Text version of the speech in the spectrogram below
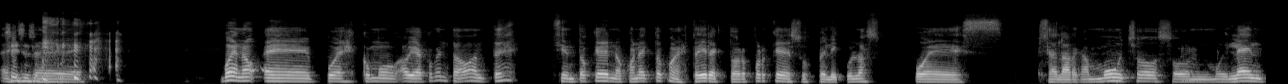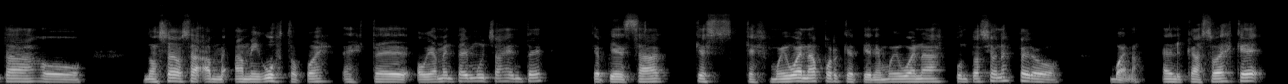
Sí, sí, sí. Este, bueno, eh, pues como había comentado antes, siento que no conecto con este director porque sus películas pues se alargan mucho, son muy lentas o no sé, o sea, a, mi gusto, pues, este, obviamente hay mucha gente que piensa que es, que es muy buena porque tiene muy buenas puntuaciones, pero bueno, el caso es que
